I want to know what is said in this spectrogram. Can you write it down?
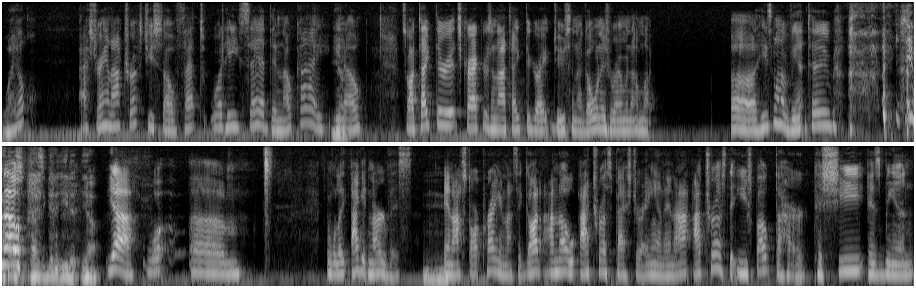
Well, Pastor Ann, I trust you, so if that's what he said, then okay, you know. So I take the Ritz crackers and I take the grape juice and I go in his room and I'm like, uh, he's on a vent tube. you know? How's, how's he gonna eat it? Yeah. Yeah. Well, um, well, I get nervous Mm-hmm. and I start praying. I said, God, I know I trust Pastor Ann and I, I trust that you spoke to her because she has been,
